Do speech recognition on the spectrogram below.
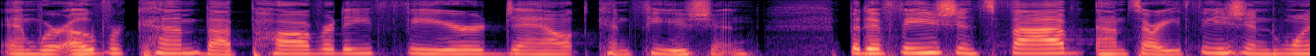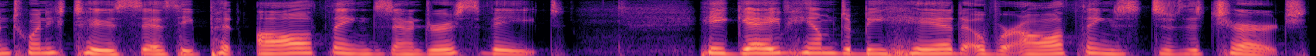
and we're overcome by poverty, fear, doubt, confusion. But Ephesians 5, I'm sorry, Ephesians 1:22 says he put all things under his feet. He gave him to be head over all things to the church.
